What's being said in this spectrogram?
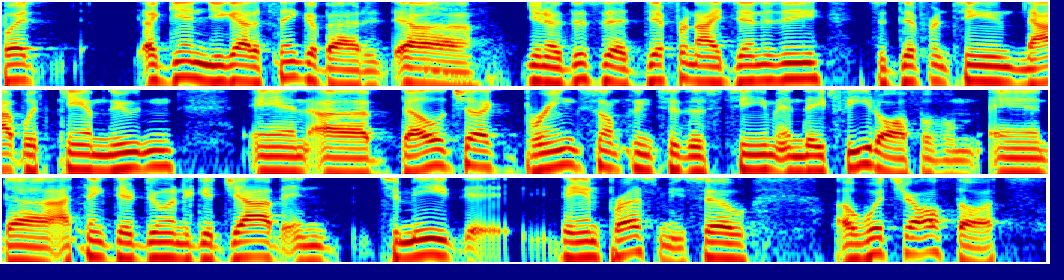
But again, you got to think about it. Uh, you know, this is a different identity. It's a different team, not with Cam Newton. And uh, Belichick brings something to this team, and they feed off of him. And uh, I think they're doing a good job. And to me, they impress me. So, uh, what's y'all thoughts?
